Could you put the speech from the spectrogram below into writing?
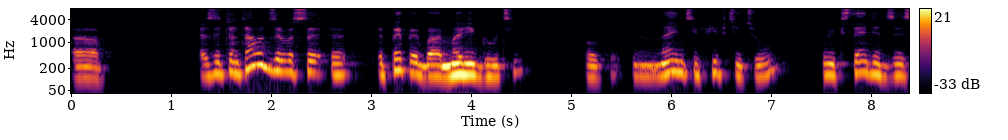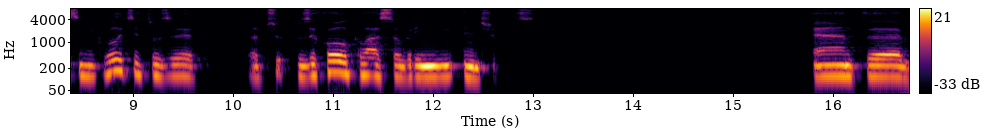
Uh, as it turned out, there was a, a, a paper by Moriguti of in 1952 who extended this inequality to the, uh, to, to, the whole class of Rényi entropies. And uh,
